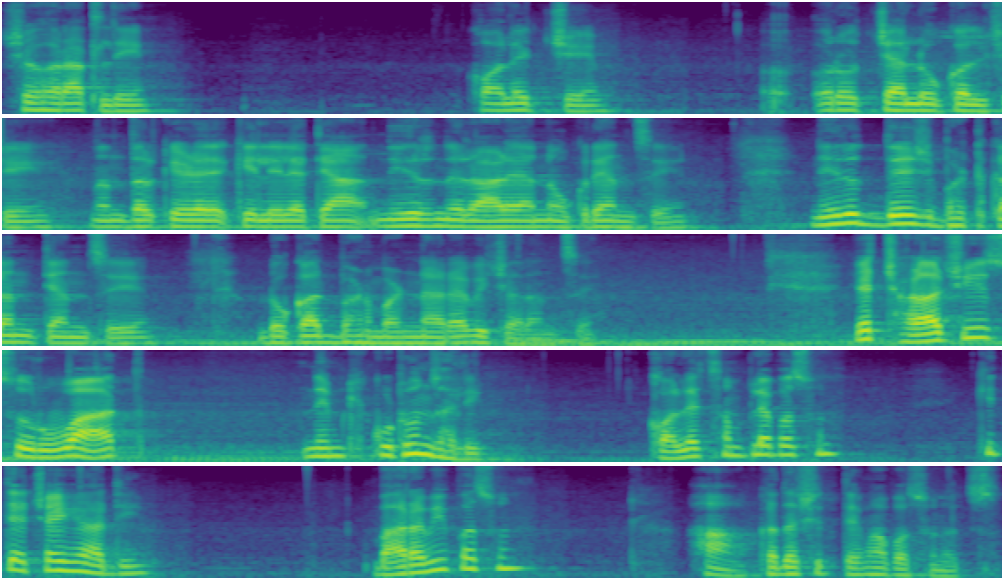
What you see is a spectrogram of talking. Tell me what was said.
शहरातले कॉलेजचे रोजच्या लोकलचे नंतर केळे केलेल्या त्या निरनिराळ्या नोकऱ्यांचे निरुद्देश भटकंत्यांचे डोकात भणभणणाऱ्या विचारांचे. या छळाची सुरुवात नेमकी कुठून झाली? कॉलेज संपल्यापासून की त्याच्याही आधी? बारावीपासून? हां कदाचित तेव्हापासूनच.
